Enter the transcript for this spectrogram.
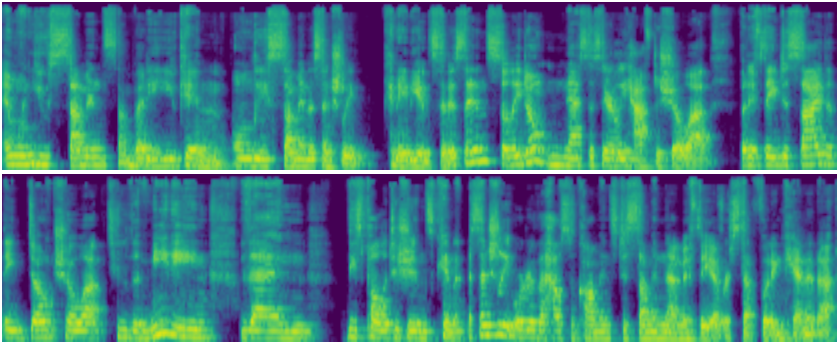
And when you summon somebody, you can only summon essentially Canadian citizens. So they don't necessarily have to show up. But if they decide that they don't show up to the meeting, then these politicians can essentially order the House of Commons to summon them if they ever step foot in Canada.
